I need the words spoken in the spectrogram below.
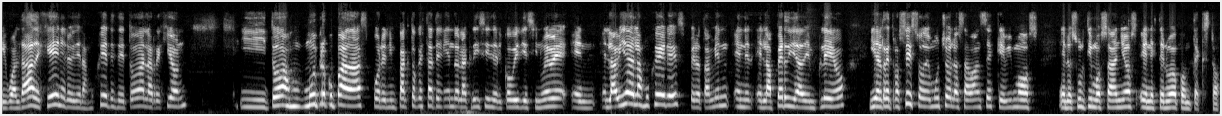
Igualdad de Género y de las mujeres de toda la región, y todas muy preocupadas por el impacto que está teniendo la crisis del COVID-19 en, la vida de las mujeres, pero también en, en la pérdida de empleo y el retroceso de muchos de los avances que vimos en los últimos años en este nuevo contexto.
